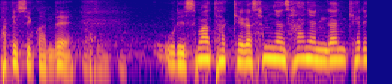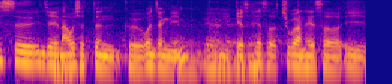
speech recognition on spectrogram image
바뀔 수 있고 한데 맞아요. 우리 스마트 학회가 3년 4년간 KERIS 이제 나오셨던 그 원장님께서 해서 주관해서 이,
